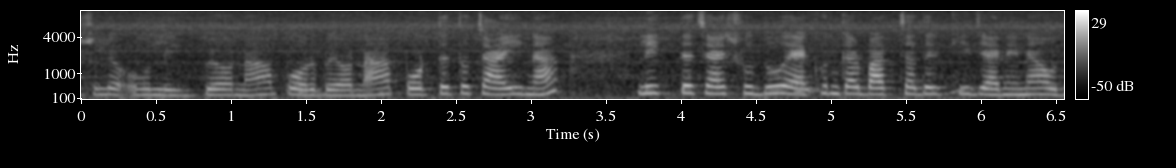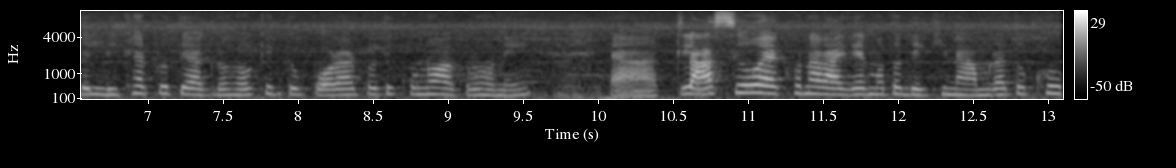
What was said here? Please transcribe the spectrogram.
আসলে ও লিখবেও না, পড়বেও না। পড়তে তো চাই না। লিখতে চায় শুধু। এখনকার বাচ্চাদের কি জানি না, ওদের লেখার প্রতি আগ্রহ, কিন্তু পড়ার প্রতি কোনো আগ্রহ নেই। ক্লাসেও এখন আর আগের মতো দেখি না। আমরা তো খুব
